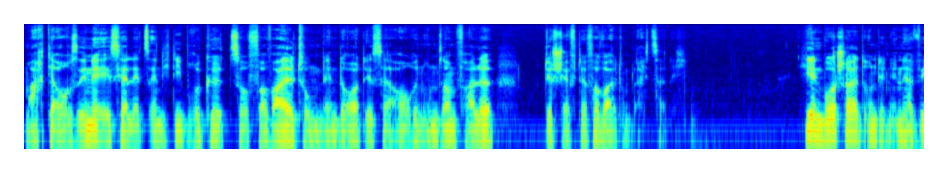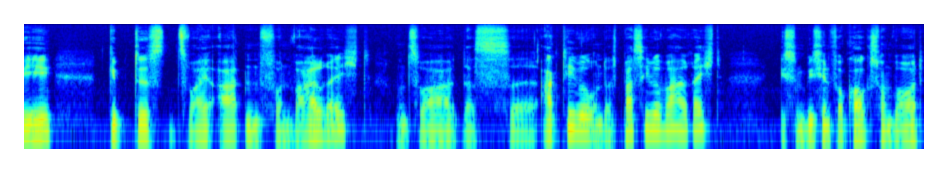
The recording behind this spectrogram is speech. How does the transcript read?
macht ja auch Sinn. Er ist ja letztendlich die Brücke zur Verwaltung, denn dort ist er auch in unserem Falle der Chef der Verwaltung gleichzeitig. Hier in Burscheid und in NRW gibt es zwei Arten von Wahlrecht, und zwar das äh, aktive und das passive Wahlrecht. Ist ein bisschen verkorkst vom Wort,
